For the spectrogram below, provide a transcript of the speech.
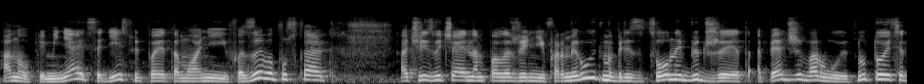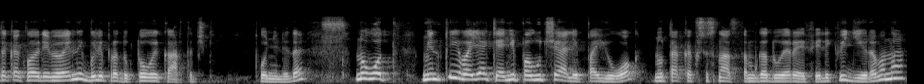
Оно применяется, действует, поэтому они и ФЗ выпускают о чрезвычайном положении формируют мобилизационный бюджет, опять же воруют. Ну, то есть это как во время войны были продуктовые карточки. Поняли, да? Ну вот, менты и вояки, они получали паек, но так как в шестнадцатом году РФ ликвидирована,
